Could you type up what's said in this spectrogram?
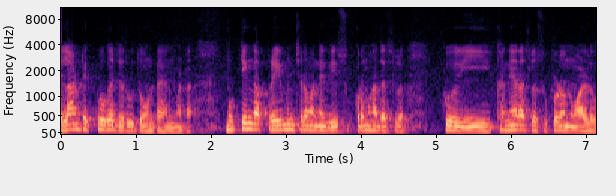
ఇలాంటి ఎక్కువగా జరుగుతూ ఉంటాయన్నమాట. ముఖ్యంగా ప్రేమించడం అనేది శుక్రమహాదశలో ఈ కన్యారాశిలో శుక్రుడు ఉన్న వాళ్ళు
